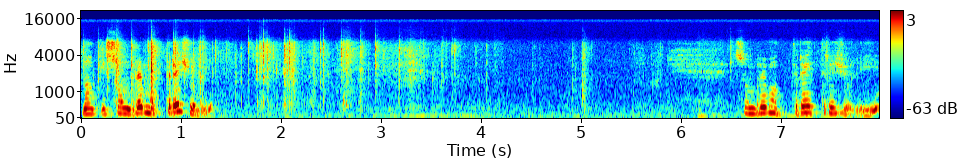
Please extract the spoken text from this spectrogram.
Donc, ils sont vraiment très jolis. Sont vraiment très très jolis.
